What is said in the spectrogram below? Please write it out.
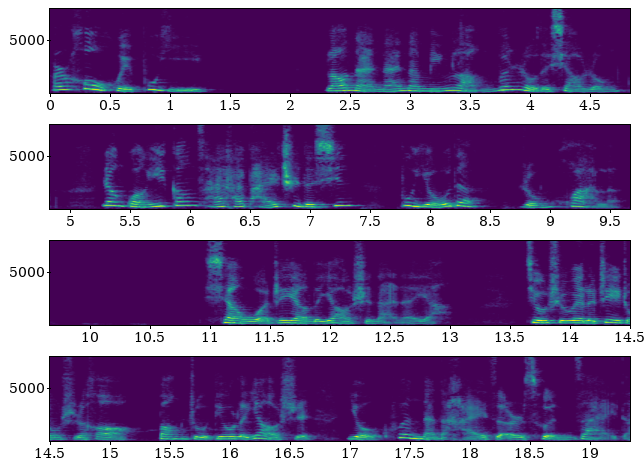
而后悔不已。老奶奶那明朗温柔的笑容，让广一刚才还排斥的心不由得融化了。像我这样的钥匙奶奶呀，就是为了这种时候。帮助丢了钥匙、有困难的孩子而存在的。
